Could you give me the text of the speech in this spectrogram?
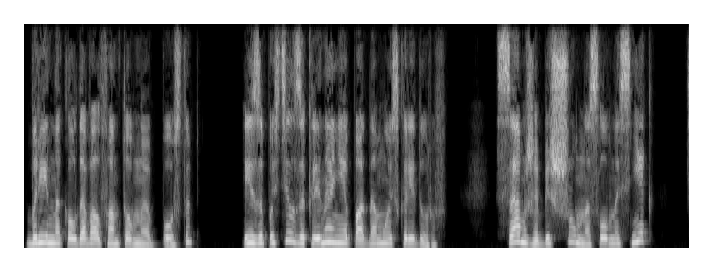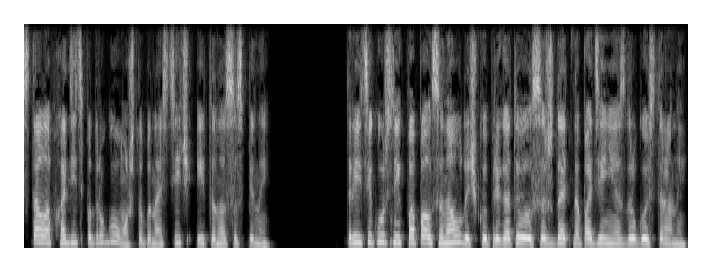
Брин наколдовал фантомную поступь, и запустил заклинание по одному из коридоров. Сам же, бесшумно, словно снег, стал обходить по-другому, чтобы настичь Итана со спины. Третий курсник попался на удочку и приготовился ждать нападения с другой стороны.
